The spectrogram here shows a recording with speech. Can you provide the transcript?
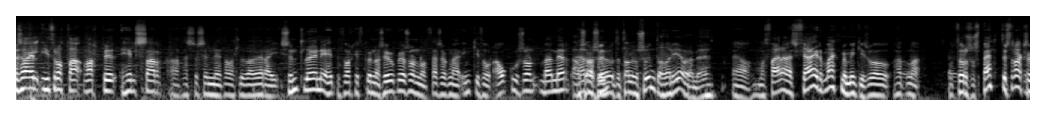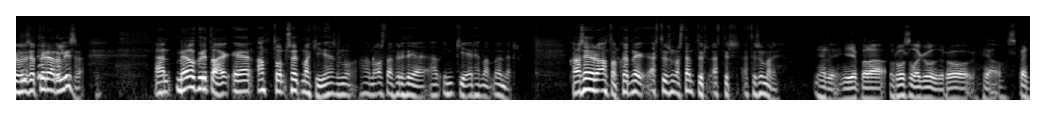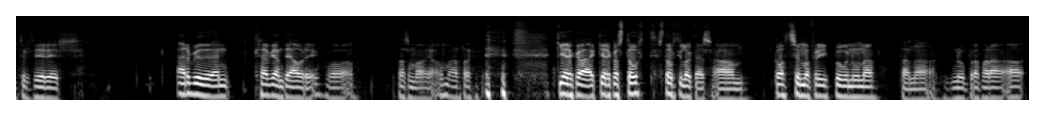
Komið sæl, Íþróttavarpið hilsar að þessu sinni þá ætlum við að vera í sundlauginni, ég heiti Þorkild Gunnar Sigurbjörnsson og þess vegna er Ingi Þór Ágússon með mér. Það er svo að tala um sunda þar ég að vera með. Já, maður færa þess fjær mæknum Ingi, svo hérna, þú eru svo spenntur strax að þú sér byrjar að lýsa. En með okkur í dag er Anton Sveitmakki, það er nú ástæðan fyrir því að Ingi er hérna með mér. Hvað segir þú Anton, hvernig ertu svona stemtur eftir, eftir sumarið? Erfiðu en krefjandi ári og það sem að, já, maður er að gera eitthvað eitthva stórt, stórt í lók þess. Um, gott sumafrí búið núna, þannig að nú bara fara að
